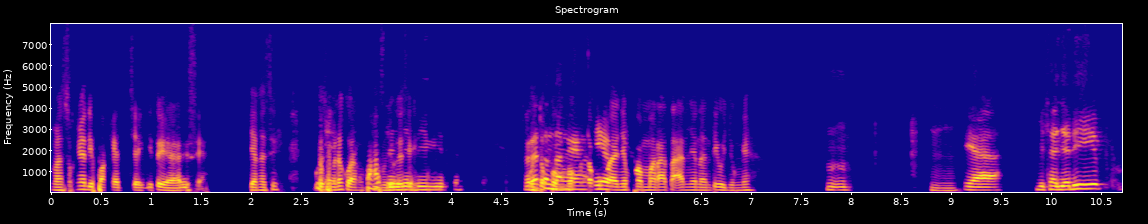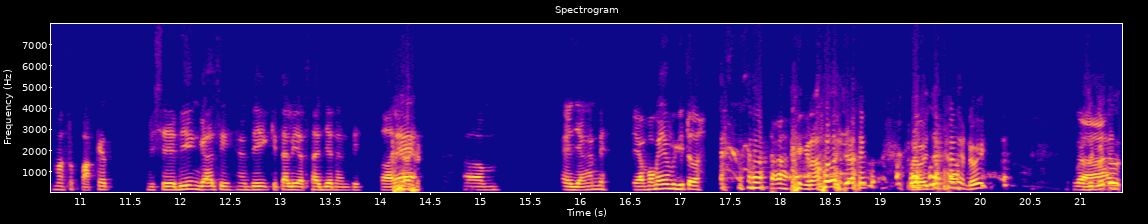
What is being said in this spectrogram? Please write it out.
masuknya di paket C gitu ya Riz ya. Ya nggak sih? Gue sebenarnya kurang paham Bisa juga sih. gitu. Sebenarnya untuk, tentang yang untuk iya. banyak pemerataannya nanti ujungnya. Mm-mm. Mm. ya bisa jadi masuk paket bisa jadi enggak sih. Nanti kita lihat saja nanti. Soalnya em, eh jangan deh. Ya pokoknya begitulah. Kenapa? Jangan. Kenapa jangan doi? Maksud gue Nah, tuh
